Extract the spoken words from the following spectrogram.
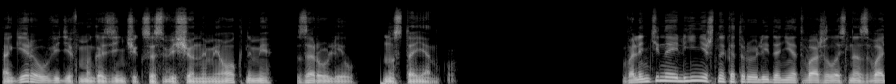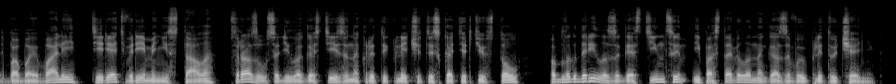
а Гера, увидев магазинчик с освещенными окнами, зарулил на стоянку. Валентина Ильинична, которую Лида не отважилась назвать бабой Валей, терять время не стала, сразу усадила гостей за накрытый клетчатой скатертью стол, поблагодарила за гостинцы и поставила на газовую плиту чайник.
